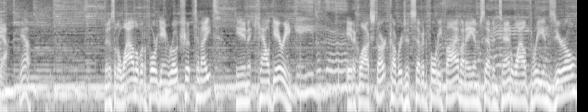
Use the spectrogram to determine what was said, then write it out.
Yeah. Yeah. Minnesota Wild open a four game road trip tonight in Calgary. 8 o'clock start. Coverage at 745 on AM 710. Wild 3 and 0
